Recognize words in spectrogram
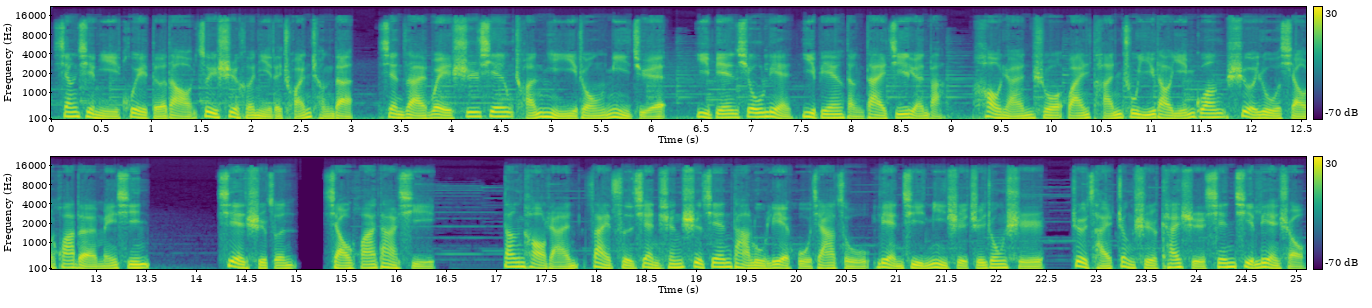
相信你会得到最适合你的传承的。现在为师先传你一种秘诀，一边修炼一边等待机缘吧。”浩然说完，弹出一道银光，射入小花的眉心。谢师尊。小花大喜。当浩然再次现身世仙大陆猎虎家族炼气密室之中时，这才正式开始仙气炼手。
